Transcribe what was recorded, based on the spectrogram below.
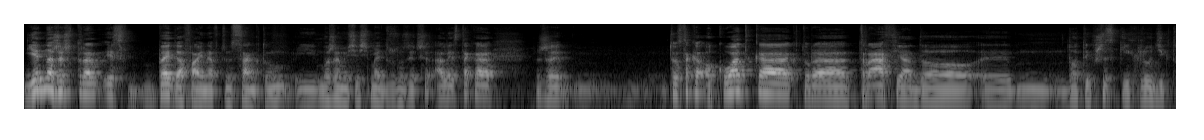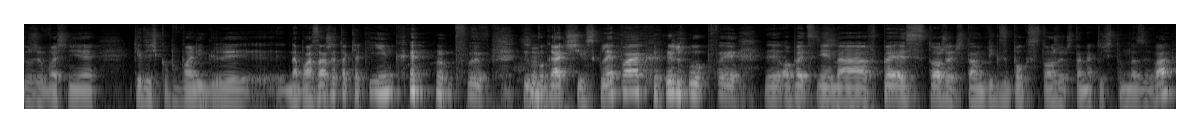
jedna rzecz, która jest mega fajna w tym Sanctum i możemy się śmiać różnych rzeczy, ale jest taka, że to jest taka okładka, która trafia do, y, do tych wszystkich ludzi, którzy właśnie kiedyś kupowali gry na bazarze, tak jak Ink, lub bogatsi w sklepach, lub obecnie na w PS Store, czy tam w Xbox Store, czy tam jak to się tam nazywa.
